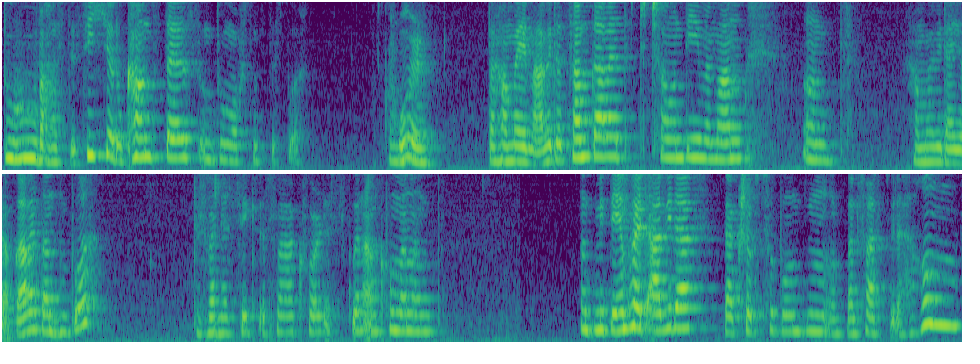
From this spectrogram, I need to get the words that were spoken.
du weißt es sicher, du kannst das und du machst uns das Buch. Cool. Da haben wir eben auch wieder zusammengearbeitet, Joe und ich, mein Mann, und haben wir wieder ein Jahr gearbeitet an dem Buch. Das war lässig, das war auch cool, das ist gut angekommen und, und mit dem halt auch wieder Workshops verbunden und dann fährst du wieder herum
